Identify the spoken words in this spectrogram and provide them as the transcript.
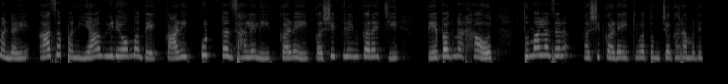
मंडळी आज आपण या व्हिडिओमध्ये काळी कुट्ट झालेली कढई कशी क्लीन करायची ते बघणार आहोत. तुम्हाला जर अशी कढई किंवा तुमच्या घरामध्ये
